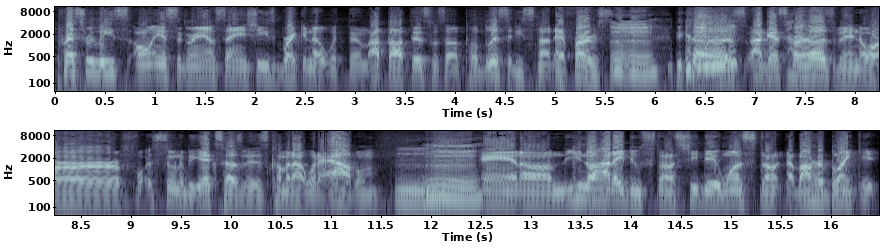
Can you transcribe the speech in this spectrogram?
press release on Instagram saying she's breaking up with them. I thought this was a publicity stunt at 1st because I guess her husband or her soon-to-be ex-husband is coming out with an album, and um, you know how they do stunts. She did one stunt about her blanket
